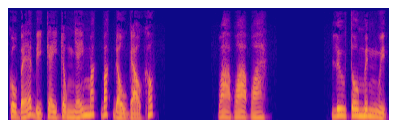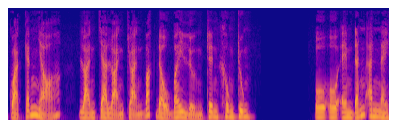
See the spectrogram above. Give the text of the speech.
Cô bé bị cay trong nháy mắt bắt đầu gào khóc. Hoa hoa hoa! Lưu Tô Minh Nguyệt quạt cánh nhỏ, loạn trà loạn choạng bắt đầu bay lượn trên không trung. Ô ô em đánh anh này.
